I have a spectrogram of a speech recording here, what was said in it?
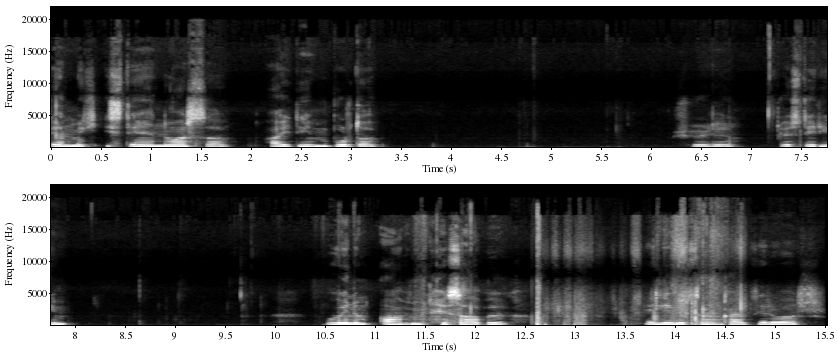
Gelmek isteyen varsa ID'm burada. Şöyle göstereyim. Bu benim abimin hesabı. 51 tane karakteri var.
